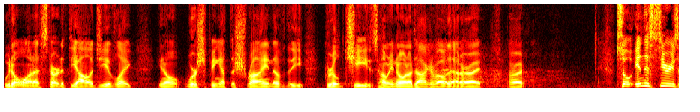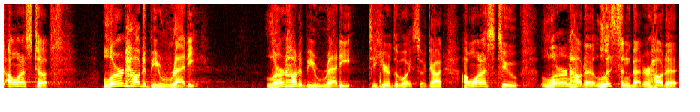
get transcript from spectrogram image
We don't want to start a theology of like, you know, worshiping at the shrine of the grilled cheese. How many know what I'm talking about with that, all right? All right. So in this series, I want us to learn how to be ready. Learn how to be ready to hear the voice of God. I want us to learn how to listen better, how to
